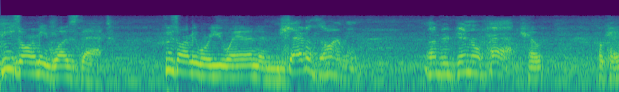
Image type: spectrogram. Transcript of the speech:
Whose army was that? Whose army were you in? And Seventh Army under General Patch oh, okay,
